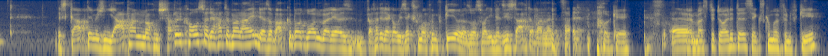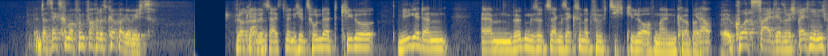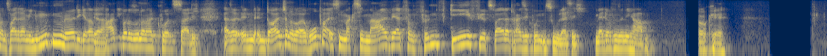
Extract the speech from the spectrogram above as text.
Es gab nämlich in Japan noch einen Shuttle Coaster, der hatte mal einen, der ist aber abgebaut worden, weil der, was hatte der, glaube ich, 6,5 G oder so. Das war die intensivste Achterbahn lange Zeit. Okay. Ähm, was bedeutet das, 6,5 G? Das 6,5-fache des Körpergewichts. Wird okay, das heißt, wenn ich jetzt 100 Kilo wiege, dann ähm, wirken sozusagen 650 Kilo auf meinen Körper. Genau, äh, kurzzeitig. Also wir sprechen hier nicht von zwei, drei Minuten, ne, die gesamte ja. Fahrt über, sondern halt kurzzeitig. Also in, in Deutschland oder Europa ist ein Maximalwert von 5G für zwei oder drei Sekunden zulässig. Mehr dürfen sie nicht haben. Okay.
